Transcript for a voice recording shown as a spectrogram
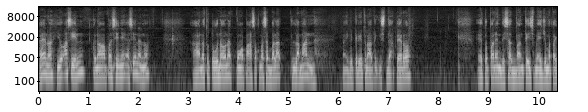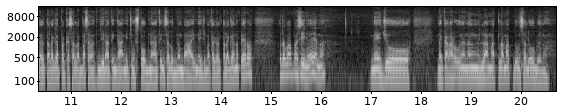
ayan o, yung asin, kung napapansin niyo yung asin, ano, ah, natutunaw na at pumapasok na sa balat, laman ng ipipirito nating isda. Pero, ito pa rin, disadvantage. Medyo matagal talaga pagka sa labas, ano, hindi natin gamit yung stove natin sa loob ng bahay. Medyo matagal talaga. No? Pero, kung napapansin niyo, ayan, no, medyo nagkakaroon na ng lamat-lamat doon sa loob, ano,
